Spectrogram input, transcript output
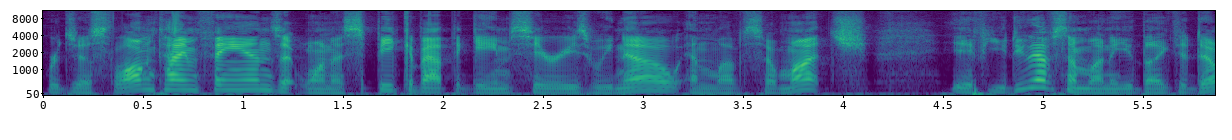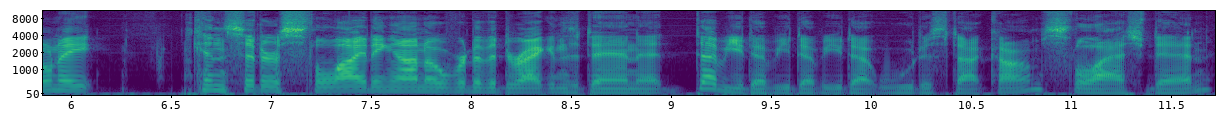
We're just longtime fans that want to speak about the game series we know and love so much. If you do have some money you'd like to donate, consider sliding on over to the Dragon's Den at www.woodus.com slash den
